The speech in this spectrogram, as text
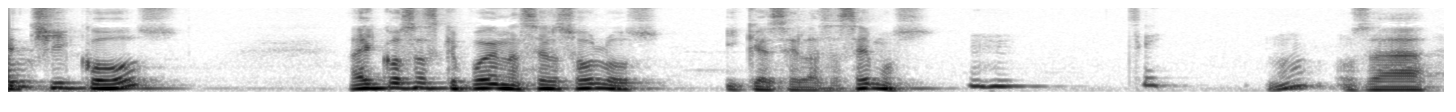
como- chicos hay cosas que pueden hacer solos y que se las hacemos. Sí. ¿no? O sea,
